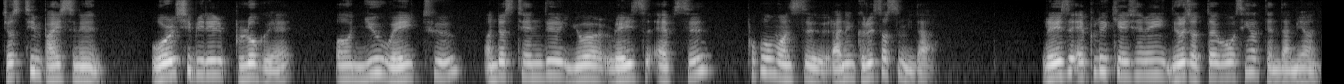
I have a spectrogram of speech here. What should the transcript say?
저스틴 바이스는 5월 11일 블로그에 A New Way to Understand Your Rails Apps Performance라는 글을 썼습니다. Rails 애플리케이션이 느려졌다고 생각된다면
